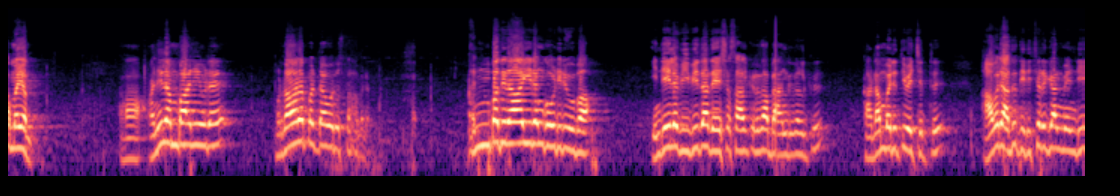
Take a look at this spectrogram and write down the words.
സമയം അനിൽ അംബാനിയുടെ പ്രധാനപ്പെട്ട ഒരു സ്ഥാപനം അൻപതിനായിരം കോടി രൂപ ഇന്ത്യയിലെ വിവിധ ദേശസാൽകൃത ബാങ്കുകൾക്ക് കടം വരുത്തി വെച്ചിട്ട് അവരത് തിരിച്ചെടുക്കാൻ വേണ്ടി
